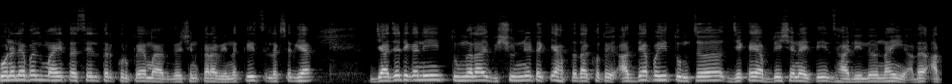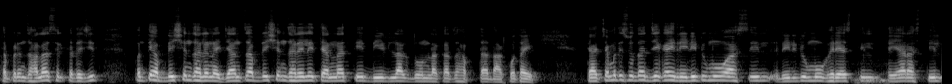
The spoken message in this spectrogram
कोणाला माहीत असेल तर कृपया मार्गदर्शन करावे. नक्कीच लक्षात घ्या. ज्या ज्या ठिकाणी तुम्हाला शून्य टक्के हप्ता दाखवतोय अद्यापही तुमचं जे काही अपडेशन आहे ते झालेलं नाही. आता आतापर्यंत झालं असेल कदाचित पण ते अपडेशन झालं नाही. ज्यांचं अपडेशन झालेलं आहे त्यांना ते दीड लाख दोन लाखाचा हप्ता दाखवत आहे. त्याच्यामध्ये सुद्धा जे काही रेडी टू मूव्ह असतील रेडी टू मूव्ह घरी असतील तयार असतील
